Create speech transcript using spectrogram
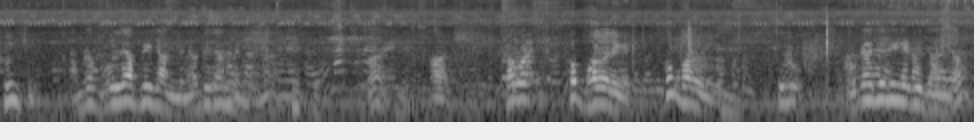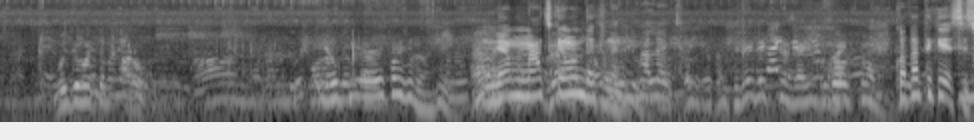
শুনছি, আমরা বললে আপনি জানবেন অত জানবেন না? হ্যাঁ আর সবার খুব ভালো লেগেছে, খুব ভালো লেগেছে। শুধু ওটা যদি একটু জানতাম, বুঝতে পারতাম আরও ম্যাম, নাচ কেমন কোথা থেকে এসেছ?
